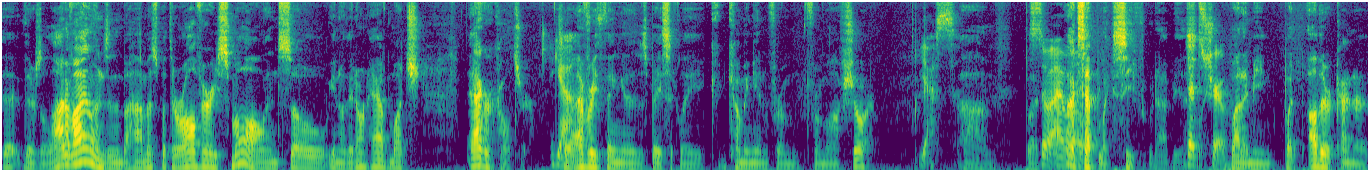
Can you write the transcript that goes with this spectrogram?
th- there's a lot of islands in the Bahamas, but they're all very small, and so you know they don't have much agriculture. So Yeah. everything is basically c- coming in from from offshore. yes, Um, but So I will- except like seafood, obviously. That's true. But I mean, but other kind of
